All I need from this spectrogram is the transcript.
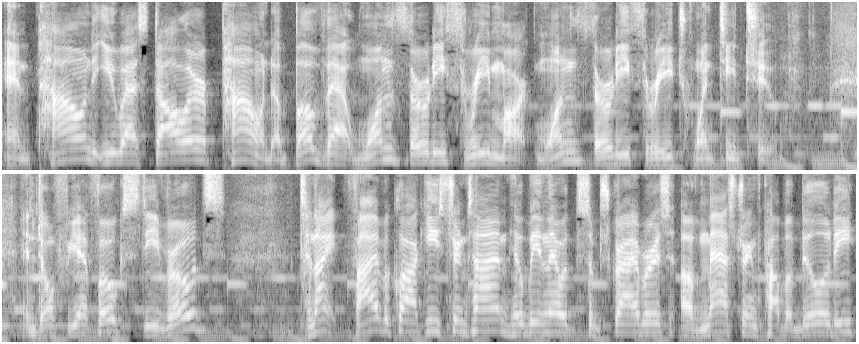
And pound US dollar, pound above that 133 mark, 133.22. And don't forget, folks, Steve Rhodes. Tonight, 5 o'clock Eastern Time, he'll be in there with subscribers of Mastering Probability,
